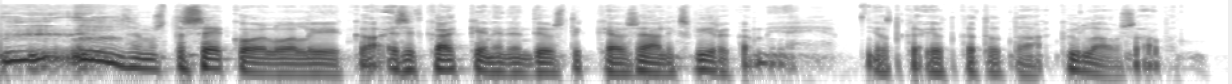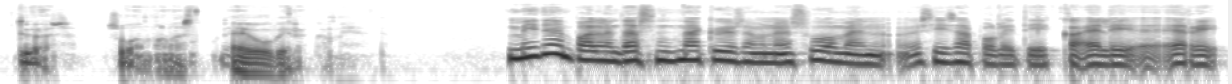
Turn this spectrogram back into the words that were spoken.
semmoista sekoilua liikaa. Ja sitten kaikkein eniten tietysti käy sääliksi virkamiehiä, jotka, jotka tota, kyllä osaavat työnsä, suomalaiset EU-virkamiehet. Miten paljon tässä nyt näkyy semmoinen Suomen sisäpolitiikka, eli eri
